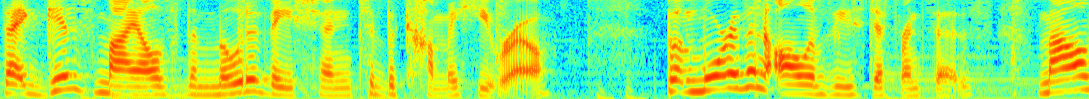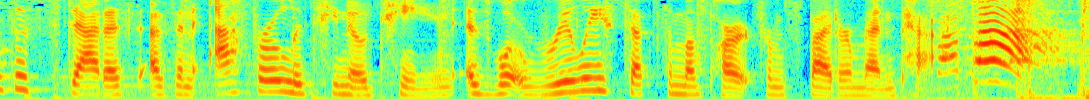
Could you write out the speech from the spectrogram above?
that gives Miles the motivation to become a hero. But more than all of these differences, Miles' status as an Afro-Latino teen is what really sets him apart from Spider-Man past. Papa!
